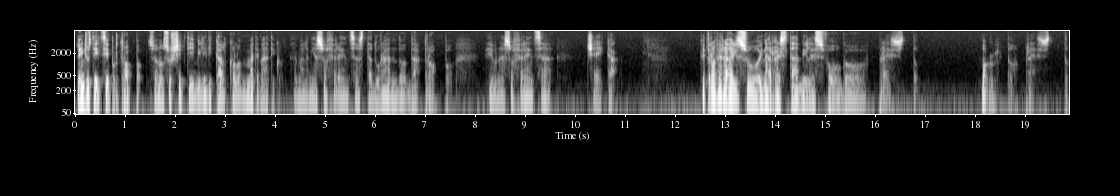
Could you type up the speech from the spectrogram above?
Le ingiustizie purtroppo sono suscettibili di calcolo matematico, ma la mia sofferenza sta durando da troppo. È una sofferenza cieca che troverà il suo inarrestabile sfogo presto, molto presto.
